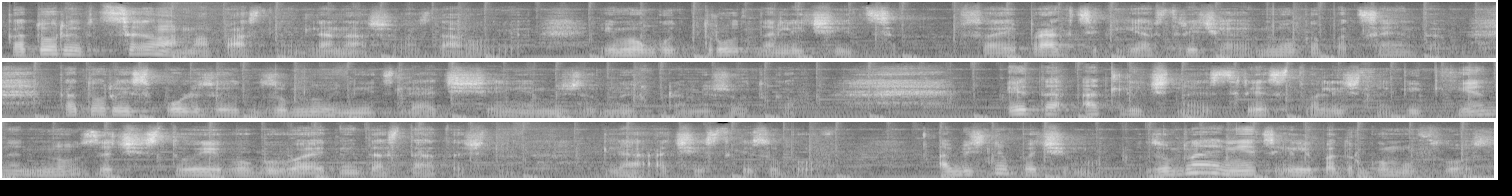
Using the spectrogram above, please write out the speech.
которые в целом опасны для нашего здоровья и могут трудно лечиться. В своей практике я встречаю много пациентов, которые используют зубную нить для очищения межзубных промежутков. Это отличное средство личной гигиены, но зачастую его бывает недостаточно для очистки зубов. Объясню почему. Зубная нить или по-другому флосс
